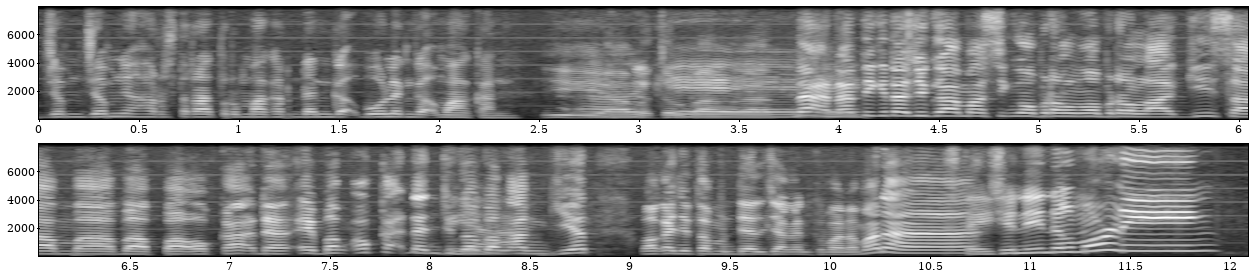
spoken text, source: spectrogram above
jam-jamnya harus teratur makan dan nggak boleh nggak makan. Iya Oke. betul banget. Nah nanti kita juga masih ngobrol-ngobrol lagi sama Bapak Oka dan eh Bang Oka dan juga Iya. Bang Anggiat. Makanya temen Del jangan ke mana-mana. Station in the morning.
